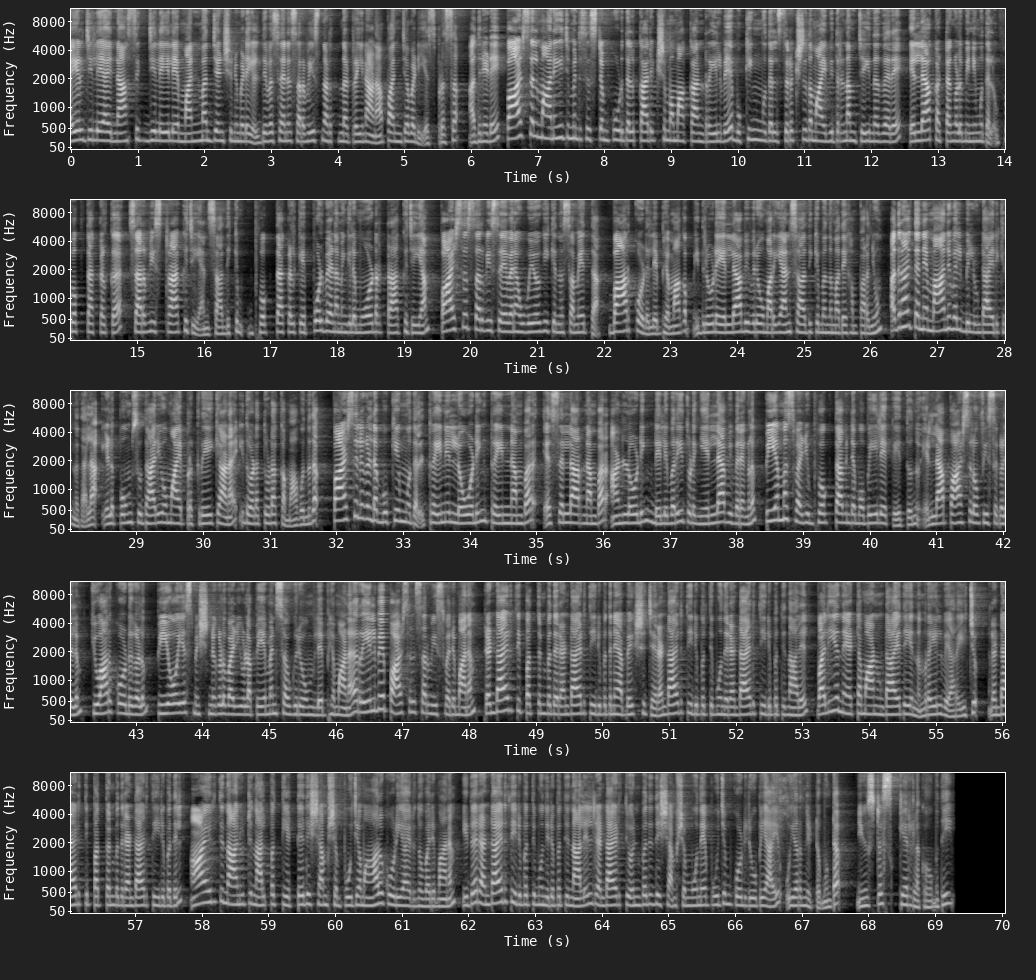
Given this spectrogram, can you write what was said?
അയൽ ജില്ലയായ നാസിക് ജില്ലയിലെ മന്മത് ജംഗ്ഷനുമിടയിൽ ദിവസേന സർവീസ് നടത്തുന്ന ട്രെയിനാണ് പഞ്ചവടി എക്സ്പ്രസ്. അതിനിടെ പാഴ്സൽ മാനേജ്മെന്റ് സിസ്റ്റം കൂടുതൽ കാര്യക്ഷമമാക്കാൻ റെയിൽവേ ബുക്കിംഗ് മുതൽ സുരക്ഷിതമായി വിതരണം ചെയ്യുന്നതുവരെ എല്ലാ ഘട്ടങ്ങളും ഇനി മുതൽ ഉപഭോക്താക്കൾക്ക് സർവീസ് ട്രാക്ക് ചെയ്യാൻ സാധിക്കും. ഉപഭോക്താക്കൾക്ക് എപ്പോൾ വേണമെങ്കിലും ഓർഡർ ട്രാക്ക് ചെയ്യാം. പാഴ്സൽ സർവീസ് സേവനം ഉപയോഗിക്കുന്ന സമയത്ത് ബാർകോഡ് ലഭ്യമാകും. ഇതിലൂടെ എല്ലാ വിവരവും അറിയാൻ സാധിക്കുമെന്നും അദ്ദേഹം പറഞ്ഞു. അതിനാൽ തന്നെ മാനുവൽ ബിൽ ഉണ്ടായിരിക്കുന്നതല്ല എളുപ്പവും സുതാര്യവുമായ പ്രക്രിയയ്ക്കാണ് ഇതോടെ തുടക്കമാകുന്നത്. പാഴ്സലുകളുടെ ബുക്കിംഗ് മുതൽ ട്രെയിനിൽ loading train number S L R number unloading delivery തുടങ്ങിയ എല്ലാ വിവരങ്ങളും പി എം എസ് വഴി ഉപഭോക്താവിന്റെ മൊബൈലിലേക്ക് എത്തുന്നു. എല്ലാ പാഴ്സൽ ഓഫീസുകളിലും ക്യു ആർ കോഡുകളും പി ഒ എസ് മെഷീനുകൾ വഴിയുള്ള പേയ്മെന്റ് സൗകര്യവും ലഭ്യമാണ്. റെയിൽവേ പാഴ്സൽ സർവീസ് വരുമാനം രണ്ടായിരത്തി പത്തൊൻപത് രണ്ടായിരത്തി ഇരുപതിനെ അപേക്ഷിച്ച് രണ്ടായിരത്തി ഇരുപത്തിമൂന്ന് രണ്ടായിരത്തി ഇരുപത്തിനാലിൽ വലിയ നേട്ടമാണ് ഉണ്ടായത് എന്നും റെയിൽവേ അറിയിച്ചു. രണ്ടായിരത്തി പത്തൊൻപത് രണ്ടായിരത്തി ഇരുപതിൽ ആയിരത്തി നാനൂറ്റി നാൽപ്പത്തി എട്ട് ദശാംശം പൂജ്യം ആറ് കോടിയായിരുന്നു വരുമാനം. ഇത് രണ്ടായിരത്തി ഇരുപത്തിമൂന്ന് ഇരുപത്തിനാലിൽ രണ്ടായിരത്തി ഒൻപത് ദശാംശം മൂന്ന് പൂജ്യം കോടി രൂപയായി ഉയർന്നിട്ടുമുണ്ട്. News desk Kerala Kaumudi.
